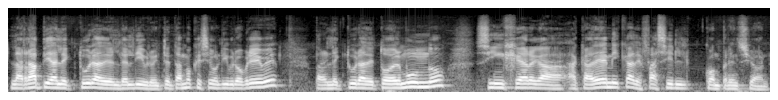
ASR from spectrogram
la rápida lectura del, libro. Intentamos que sea un libro breve, para lectura de todo el mundo, sin jerga académica, de fácil comprensión.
